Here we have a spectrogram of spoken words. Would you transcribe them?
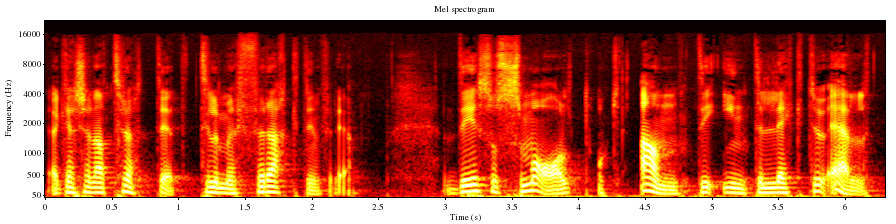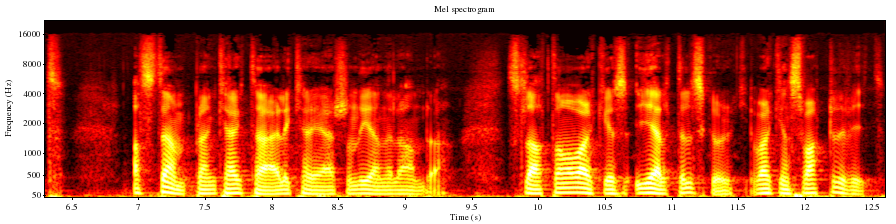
Jag kan känna trötthet, till och med förakt inför det. Det är så smalt och anti-intellektuellt att stämpla en karaktär eller karriär som det ena eller andra. Zlatan var varken hjälte eller skurk, varken svart eller vit.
